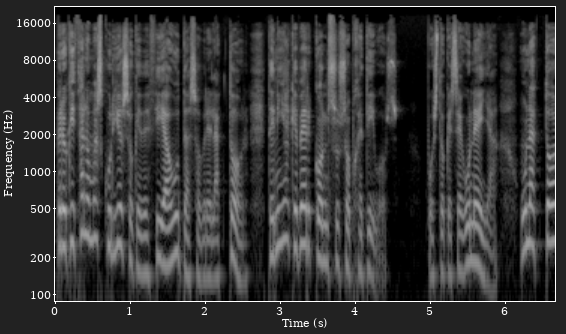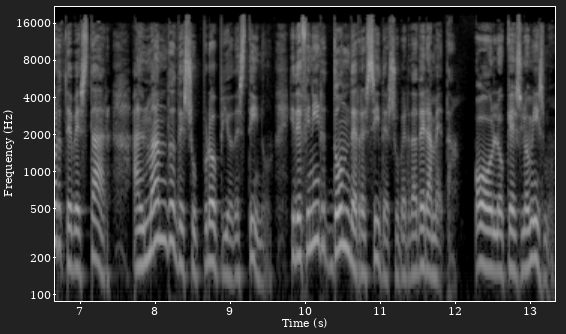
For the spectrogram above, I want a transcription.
Pero quizá lo más curioso que decía Uta sobre el actor tenía que ver con sus objetivos puesto que según ella, un actor debe estar al mando de su propio destino y definir dónde reside su verdadera meta. O lo que es lo mismo.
